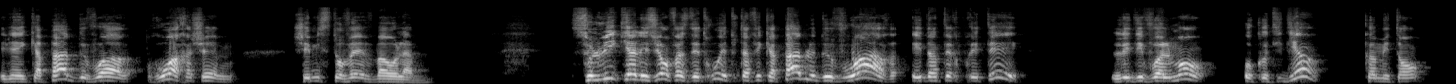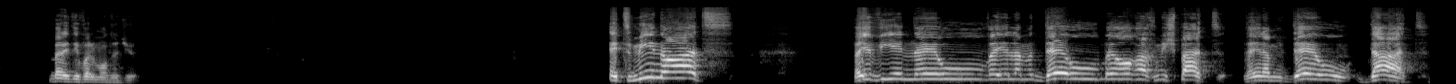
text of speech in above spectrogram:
eh bien, est capable de voir Ruach Hashem chez Mistovev Baolam. Celui qui a les yeux en face des trous est tout à fait capable de voir et d'interpréter les dévoilements au quotidien comme étant bah, les dévoilements de Dieu. Et minoat ויביאנהו וילמדהו באורח משפט, וילמדהו דעת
